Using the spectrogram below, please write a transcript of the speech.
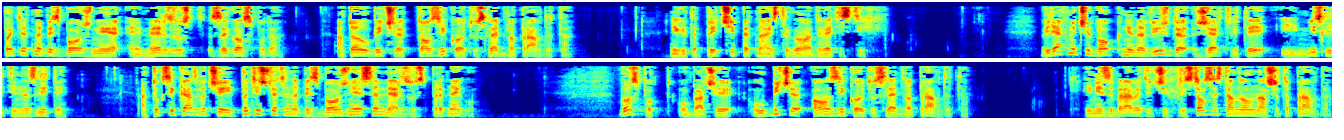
Пътят на безбожния е мерзост за Господа, а той обича този, който следва правдата. Книгата Притчи, 15 глава, 9 стих. Видяхме, че Бог ненавижда жертвите и мислите на злите. А тук се казва, че и пътищата на безбожния са мерзост пред Него. Господ обаче обича онзи, който следва правдата. И не забравяйте, че Христос е станал нашата правда.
